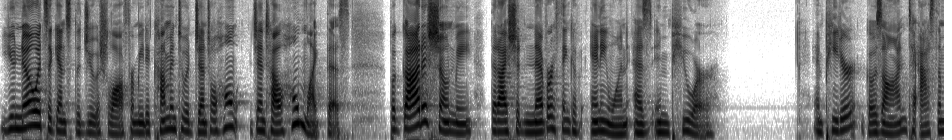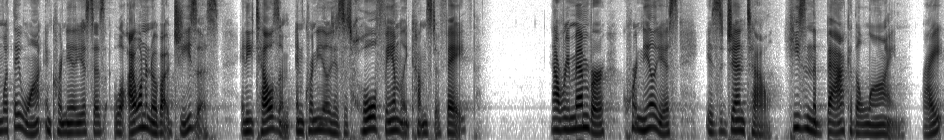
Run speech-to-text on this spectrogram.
You know it's against the Jewish law for me to come into a Gentile home, Gentile home like this. But God has shown me that I should never think of anyone as impure. And Peter goes on to ask them what they want. And Cornelius says, Well, I want to know about Jesus. And he tells him. And Cornelius' whole family comes to faith. Now remember, Cornelius is a Gentile. He's in the back of the line, right?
